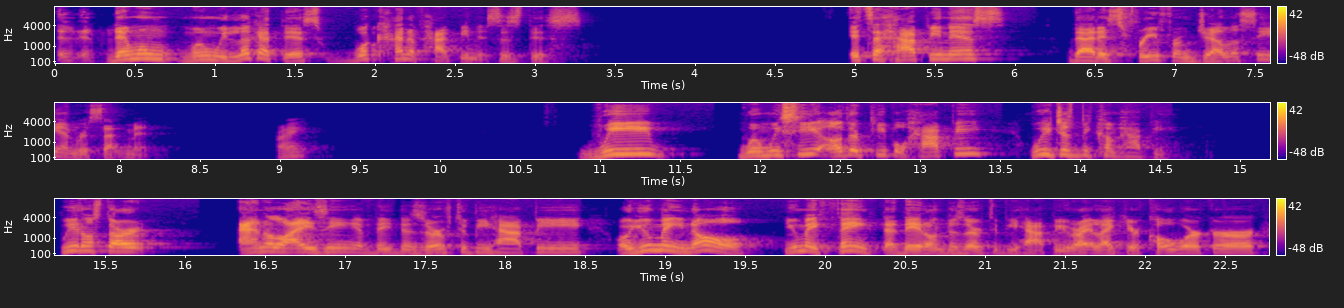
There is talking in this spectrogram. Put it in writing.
Then, when, when we look at this, what kind of happiness is this? It's a happiness that is free from jealousy and resentment, right? we, when we see other people happy, we just become happy. We don't start analyzing if they deserve to be happy, or you may know, you may think that they don't deserve to be happy, right? Like your coworker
